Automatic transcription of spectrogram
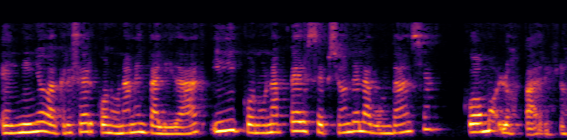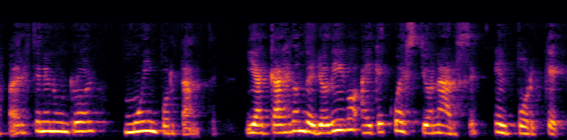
el niño va a crecer con una mentalidad y con una percepción de la abundancia como los padres. Los padres tienen un rol muy importante. Y acá es donde yo digo, hay que cuestionarse el por qué.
